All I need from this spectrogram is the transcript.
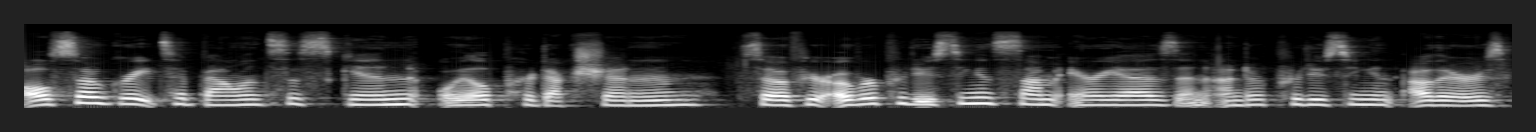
also great to balance the skin oil production. So if you're overproducing in some areas and underproducing in others,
